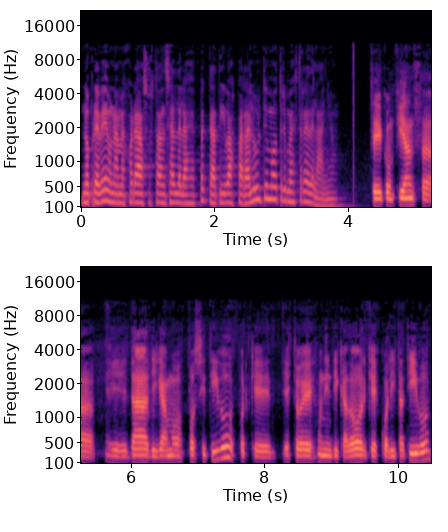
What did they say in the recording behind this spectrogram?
no prevé una mejora sustancial de las expectativas para el último trimestre del año de confianza eh, da, digamos, positivo, porque esto es un indicador que es cualitativo.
